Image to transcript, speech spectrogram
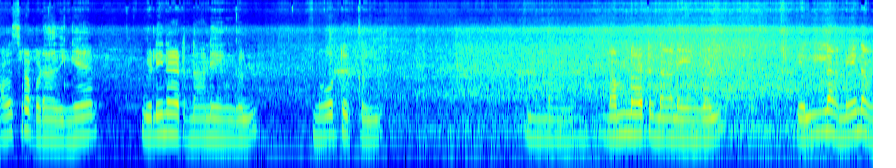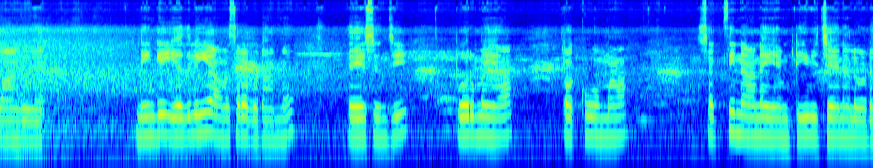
அவசரப்படாதீங்க. வெளிநாட்டு நாணயங்கள் நோட்டுகள் நம் நாட்டு நாணயங்கள் எல்லாமே நான் வாங்குவேன். நீங்கள் எதுலேயும் அவசரப்படாமல் தயவு செஞ்சு பொறுமையாக பக்குவமாக சக்தி நாணயம் டிவி சேனலோட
